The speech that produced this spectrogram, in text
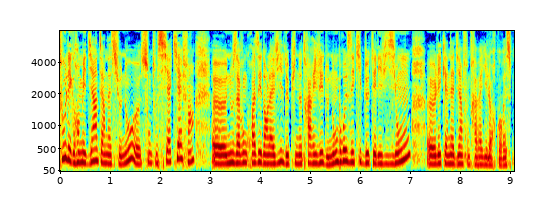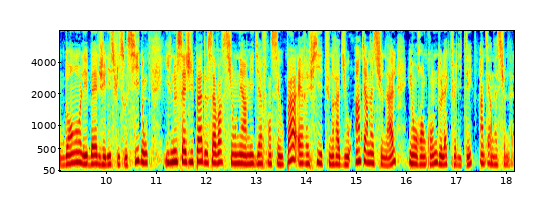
tous les grands médias internationaux euh, sont aussi à Kiev. Hein. Euh, nous avons croisé dans la ville depuis notre arrivée de nombreuses équipes de télévision. Euh, les Canadiens font travailler leurs correspondants, les Belges et les Suisses aussi. Donc il ne s'agit pas de savoir si on est un média français ou pas. RFI est une radio internationale et on rend compte de l'actualité internationale.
